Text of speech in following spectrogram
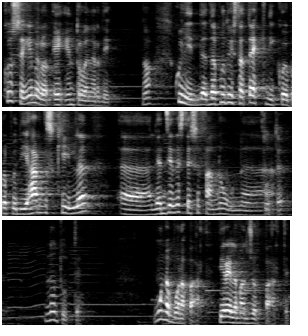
consegnamelo entro venerdì. No? Quindi da, dal punto di vista tecnico e proprio di hard skill eh, le aziende stesse fanno un... Tutte? Non tutte, una buona parte, direi la maggior parte,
